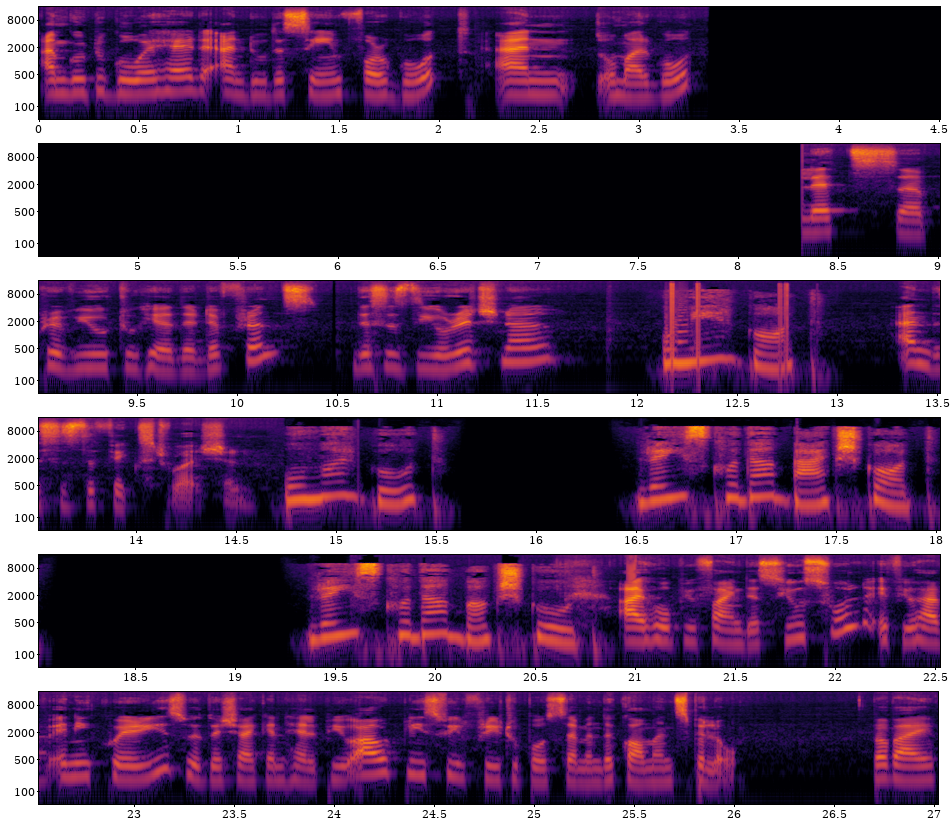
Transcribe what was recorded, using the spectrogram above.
I'm going to go ahead and do the same for Goth and Omar Goth. Let's uh, preview to hear the difference. This is the original Umer Goth. and this is the fixed version. Umar Goth. Reis Khuda Baksh Goth. Reis Khuda Baksh Goth. I hope you find this useful. If you have any queries with which I can help you out, please feel free to post them in the comments below. Bye bye.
